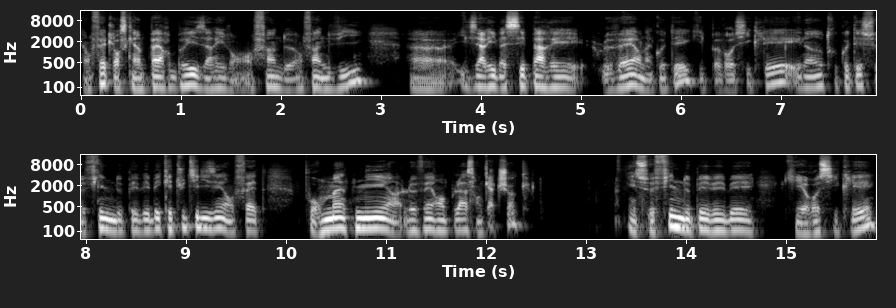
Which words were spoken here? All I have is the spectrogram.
Et en fait, lorsqu'un pare-brise arrive en, fin de, en fin de vie, euh, ils arrivent à séparer le verre d'un côté, qu'ils peuvent recycler, et d'un autre côté, ce film de PVB qui est utilisé, en fait, pour maintenir le verre en place en cas de choc. Et ce film de PVB qui est recyclé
